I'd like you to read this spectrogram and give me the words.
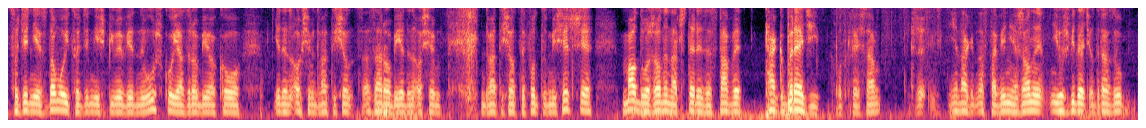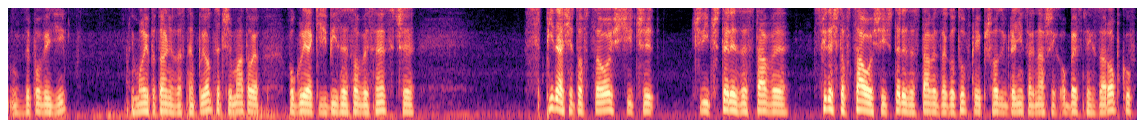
Codziennie jest w domu i codziennie śpimy w jednym łóżku. Ja zrobię około 1,8-2 tysiąca, zarobię 1,8-2 tysiące funtów miesięcznie. Ma odłożony na cztery zestawy. Tak bredzi, podkreślam. Jednak nastawienie żony już widać od razu w wypowiedzi. I moje pytanie jest następujące, czy ma to w ogóle jakiś biznesowy sens, czy spina się to w całości, czy, czyli cztery zestawy, spina się to w całość, czyli cztery zestawy za gotówkę i przychodzi w granicach naszych obecnych zarobków.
